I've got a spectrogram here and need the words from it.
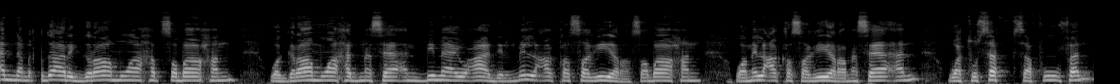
أن مقدار جرام واحد صباحا وجرام واحد مساء بما يعادل ملعقة صغيرة صباحا وملعقة صغيرة مساء وتسف سفوفا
